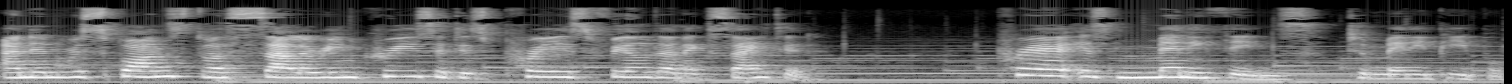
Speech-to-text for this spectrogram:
And in response to a salary increase, it is praise-filled and excited. Prayer is many things to many people.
